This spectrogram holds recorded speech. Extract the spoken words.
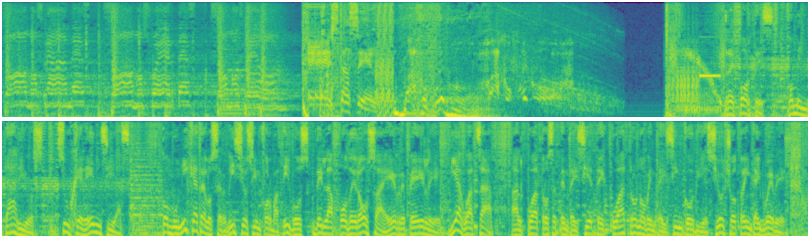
Somos grandes, somos fuertes, somos león. Estás en Bajo Fuego. Bajo Reportes, comentarios, sugerencias. Comunícate a los servicios informativos de la poderosa RPL vía WhatsApp al 477-495-1839.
